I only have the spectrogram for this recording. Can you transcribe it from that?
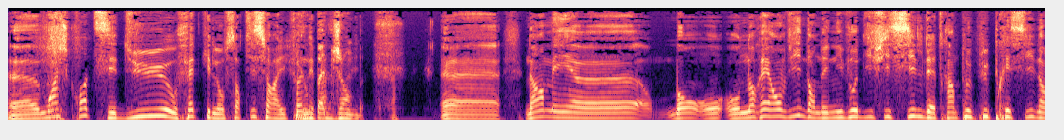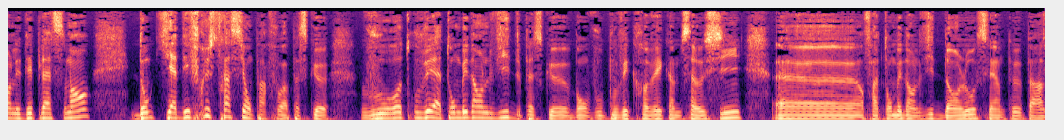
Euh, moi, je crois que c'est dû au fait qu'ils l'ont sorti sur iPhone. Ils et pas de jambes. Euh, non, mais euh, bon, on, aurait envie dans des niveaux difficiles d'être un peu plus précis dans les déplacements. Donc il y a des frustrations parfois parce que vous vous retrouvez à tomber dans le vide parce que bon, vous pouvez crever comme ça aussi. Euh, enfin, tomber dans le vide dans l'eau, c'est un peu par.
